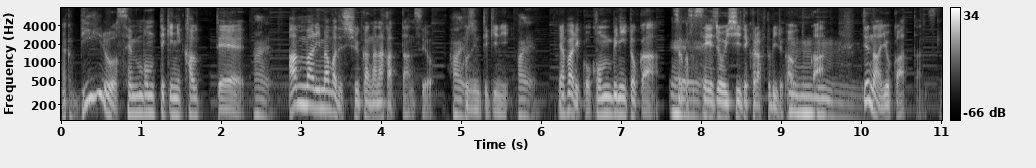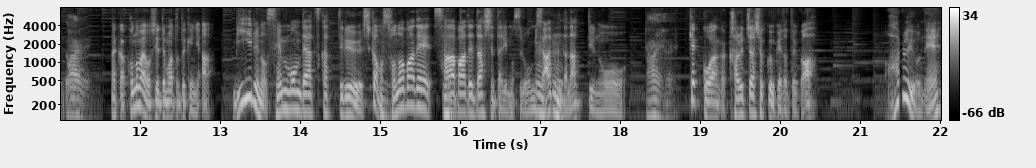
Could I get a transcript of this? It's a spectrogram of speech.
なんかビールを専門的に買うって、はい。あんまり今まで習慣がなかったんですよ。はい。個人的に。はい。やっぱりこうコンビニとか、それこそ成城石井でクラフトビール買うとか、っっていうのはよくあったんですけど、はい。なんかこの前教えてもらった時に、あ、ビールの専門で扱ってる、しかもその場でサーバーで出してたりもするお店あるんだなっていうのを。結構なんかカルチャーショック受けたというか、あ、あるよね？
